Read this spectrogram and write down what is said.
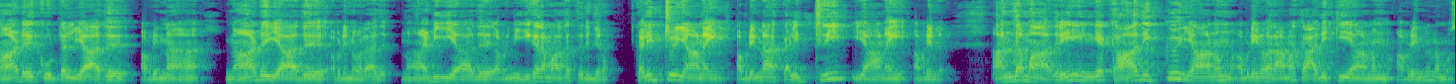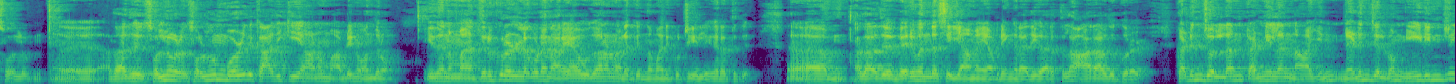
நாடு கூட்டல் யாது அப்படின்னா நாடு யாது அப்படின்னு வராது. நாடி யாது அப்படின்னு இகரமாக தெரிஞ்சிடும் களிற்று யானை அப்படின்னா களிற்றி யானை அப்படின்னு. அந்த மாதிரி இங்க காதிக்கு யானும் அப்படின்னு வராம காதிக்கு யானும் அப்படின்னு நம்ம சொல்லும் அதாவது சொல்லு சொல்லும் பொழுது காதிக்கு யானும் அப்படின்னு வந்துடும் இது நம்ம திருக்குறள்ல கூட நிறைய உதாரணம் இருக்கு இந்த மாதிரி குற்றியல் இகரத்துக்கு அதாவது வெறுவந்த செய்யாமை அப்படிங்கிற அதிகாரத்துல ஆறாவது குரல் கடுஞ்சொல்லன் கண்ணிலன் நாயின் நெடுஞ்செல்வம் நீடின்றி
